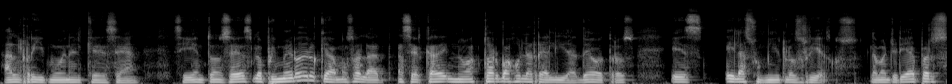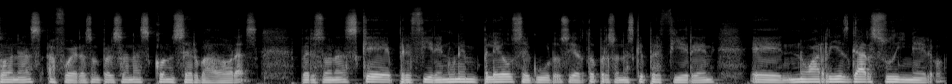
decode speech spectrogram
al ritmo en el que desean. ¿Sí? Entonces, lo primero de lo que vamos a hablar acerca de no actuar bajo la realidad de otros es el asumir los riesgos. La mayoría de personas afuera son personas conservadoras, personas que prefieren un empleo seguro, ¿cierto? Personas que prefieren eh, no arriesgar su dinero,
